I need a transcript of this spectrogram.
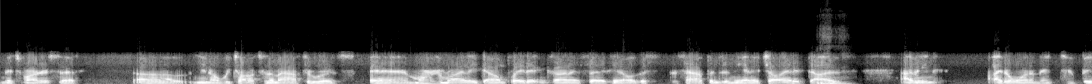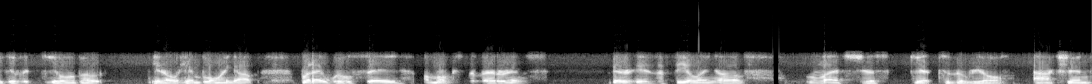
Mitch Marner said. Uh, you know, we talked to them afterwards, and Morgan Rielly downplayed it and kind of said, you know, this this happens in the NHL, and it does. I mean, I don't want to make too big of a deal about you know him blowing up, but I will say amongst the veterans, there is a feeling of let's just get to the real action.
